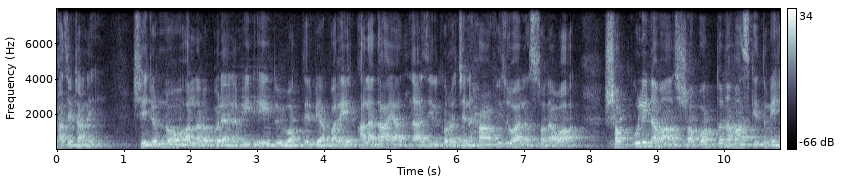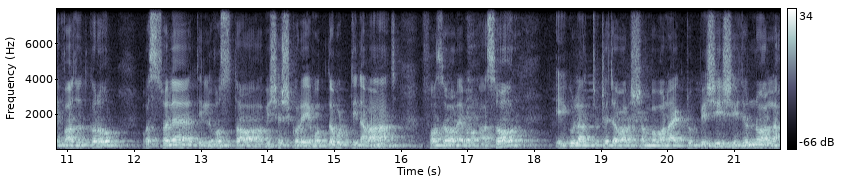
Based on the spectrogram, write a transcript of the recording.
কাজে টানে। সেই জন্য আল্লাহ রব্বুল আলমিন এই দুই ওয়াক্তের ব্যাপারে আলাদা আয়াত নাজিল করেছেন, হাফিজু আল্লাহ সবগুলি নামাজ, সব ওয়াক্ত নামাজকে তুমি হেফাজত করো ওসলাতিল ওস্তা বিশেষ করে মধ্যবর্তী নামাজ ফজর এবং আসর এইগুলা চটে যাওয়ার সম্ভাবনা একটু বেশি সেই জন্য আল্লাহ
